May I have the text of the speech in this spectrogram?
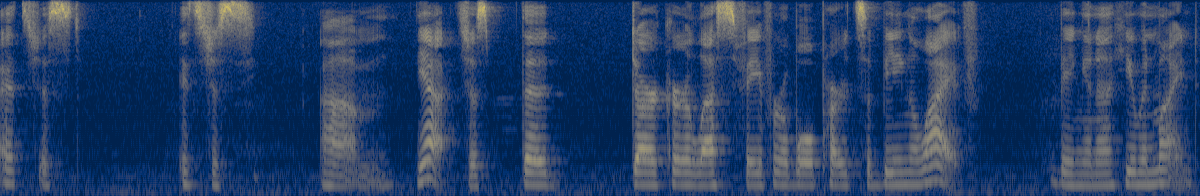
it's just it's just um, yeah, it's just the darker, less favorable parts of being alive, being in a human mind.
